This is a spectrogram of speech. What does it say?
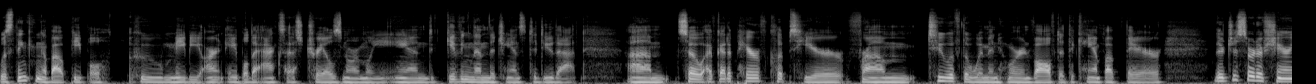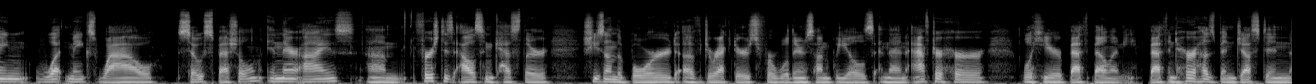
was thinking about people who maybe aren't able to access trails normally and giving them the chance to do that. Um, so I've got a pair of clips here from two of the women who are involved at the camp up there. They're just sort of sharing what makes WOW so special in their eyes. Um, first is Allison Kessler. She's on the board of directors for Wilderness on Wheels. And then after her, we'll hear Beth Bellamy. Beth and her husband, Justin,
